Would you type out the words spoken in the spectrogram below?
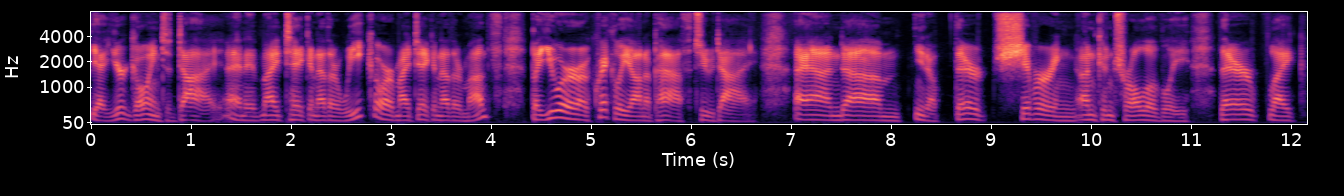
yeah, you're going to die. And it might take another week or it might take another month, but you are quickly on a path to die. And, um, you know, they're shivering uncontrollably. They're like,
